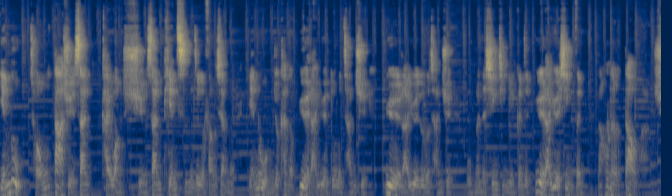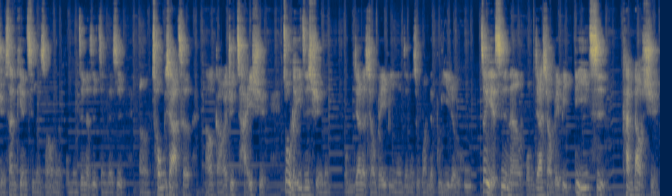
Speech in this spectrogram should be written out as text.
沿路从大雪山开往雪山天池的这个方向呢，沿路我们就看到越来越多的残雪，越来越多的残雪。我们的心情也跟着越来越兴奋，然后呢，到雪山天池的时候呢，我们真的是整个是呃冲下车，然后赶快去踩雪，做了一只雪人。我们家的小 baby 呢，真的是玩得不亦乐乎。这也是呢，我们家小 baby 第一次看到雪。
